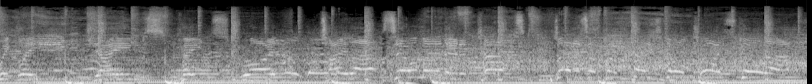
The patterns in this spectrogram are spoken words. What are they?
quickly. are heathens, take it James. Peats, Wright, Taylor, Zillman, and it comes. Don is a professional try scorer.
